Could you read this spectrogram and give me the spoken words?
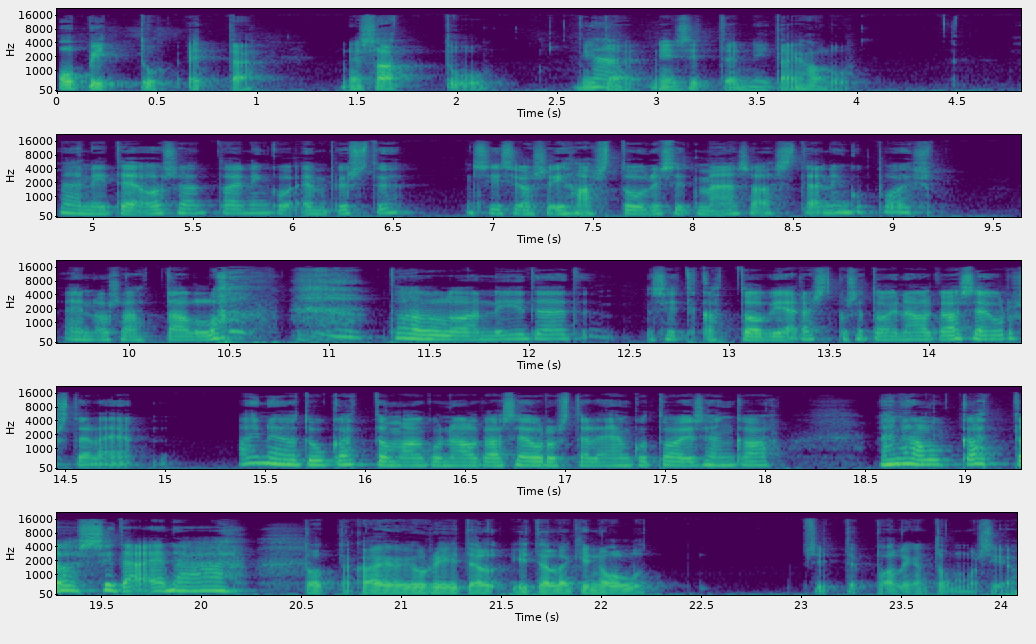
opittu, että ne sattuu, niitä, niin sitten niitä ei halua. Mä en itse osaa, tai niin kuin en pysty, siis jos ihastuu, niin sitten mä en saa sitä niin kuin pois. En osaa talloa, talloa niitä, sitten katsoo vierestä, kun se toinen alkaa seurustella. Aina joutuu katsomaan, kun alkaa seurustella jonkun toisen kanssa. Mä en halua katsoa sitä enää. Totta kai on juuri itselläkin ollut sitten paljon tuommoisia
